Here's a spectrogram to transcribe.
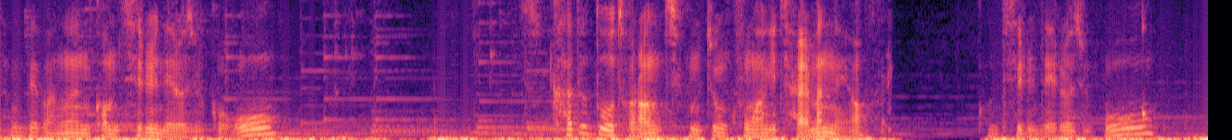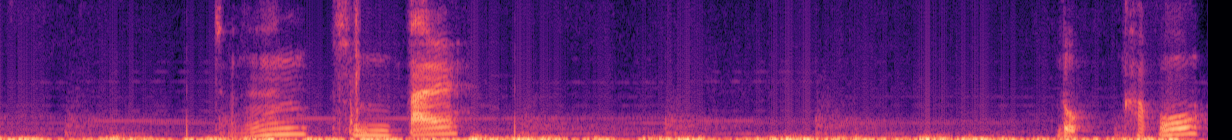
상대방은 검치를 내려줄 거고 이 카드도 저랑 지금 좀 궁합이 잘 맞네요. 검치를 내려주고 저는 흰빨 녹하고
